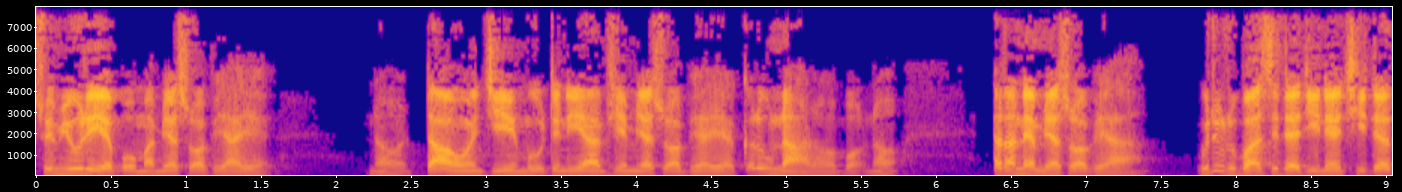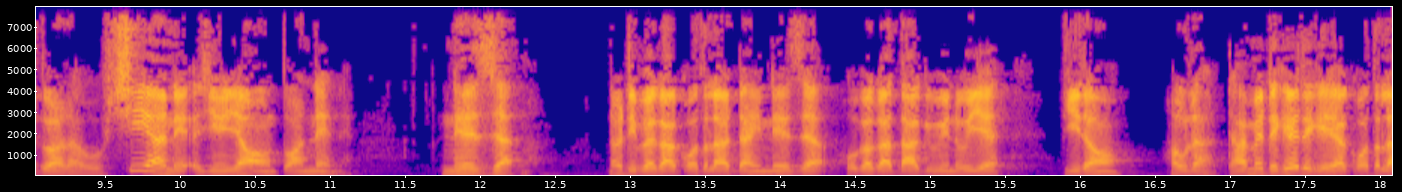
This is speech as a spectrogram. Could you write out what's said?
ဆွေမျိုးတွေရဲ့ပုံမှာမြတ်စွာဘုရားရဲ့နော်တာဝန်ကြီးမှုတနည်းအားဖြင့်မြတ်စွာဘုရားရဲ့ကရုဏာတော်ပေါ့နော်။ အဲ့ဒါနဲ့မြတ်စွာဘုရားဝိတုရူပစစ်တက်ကြီးနဲ့ခြိတက်သွားတာကိုရှေ့ရနဲ့အရင်ရောက်အောင်သွားနှင့်တယ်။နေဇက်မှာနော်ဒီဘက်ကကောသလတိုင်းနေဆက်ဟိုဘက်ကတာကဝင်းတို့ရဲ့ပြည်တော်ဟုတ်လားဒါမဲ့တကယ်တကယ်ကကောသလ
